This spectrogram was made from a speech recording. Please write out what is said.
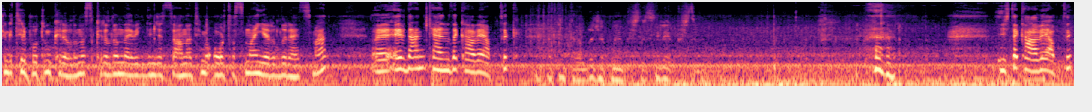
Çünkü tripodum kırıldı. Nasıl kırıldığını da eve gidince size anlatayım. Ortasından yarıldı resmen. Ee, evden kendimize kahve yaptık. Takım kırıldı çakma yapıştırısıyla yapıştırdım. İşte kahve yaptık.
